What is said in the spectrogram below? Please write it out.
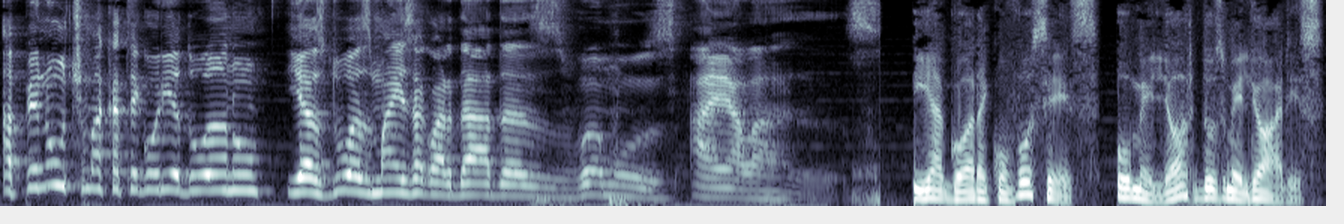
A penúltima categoria do ano e as duas mais aguardadas, vamos a elas. E agora com vocês, o melhor dos melhores,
